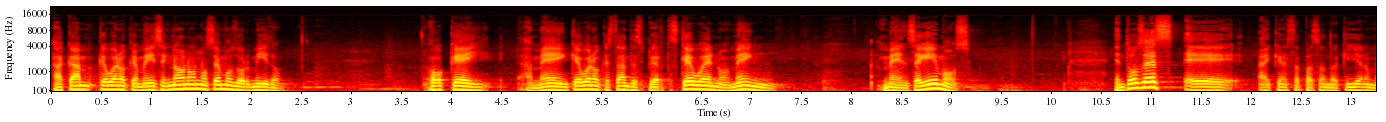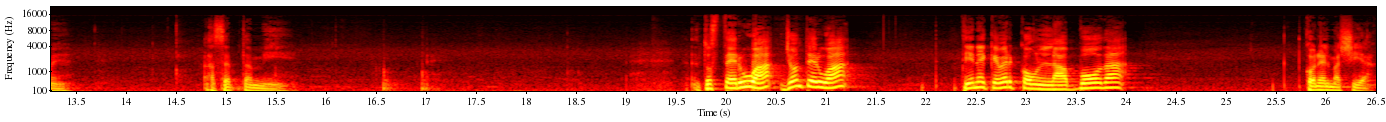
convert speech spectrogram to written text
Acá, qué bueno que me dicen, no, no nos hemos dormido. Ok, amén. Qué bueno que están despiertos. Qué bueno, amén. Amén. Seguimos. Entonces, eh, ay, ¿qué me está pasando aquí? Ya no me acepta mi. Entonces, Terúa, John Terúa tiene que ver con la boda con el Mashiach.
